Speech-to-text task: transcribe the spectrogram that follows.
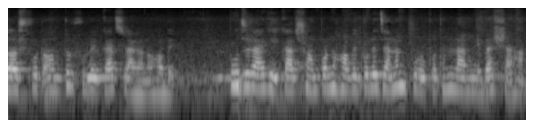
দশ ফুট অন্তর ফুলের গাছ লাগানো হবে। পুজোর আগে কাজ সম্পন্ন হবে বলে জানান পুরপ্রধান রামনিবাস সাহা।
